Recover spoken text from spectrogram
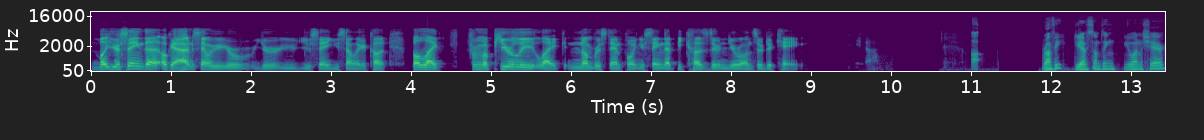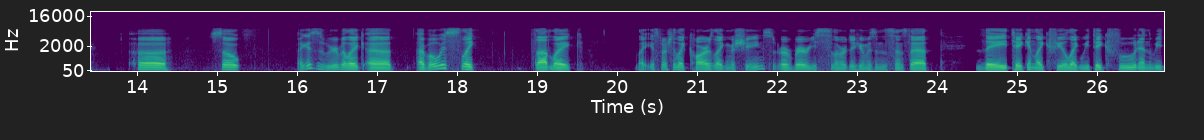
But you're saying that okay, I understand what you're you're you're you're saying. You sound like a cunt, but like from a purely like number standpoint, you're saying that because their neurons are decaying. Yeah. Uh, Rafi, do you have something you want to share? Uh, so I guess it's weird, but like, uh, I've always like thought like, like especially like cars, like machines, are very similar to humans in the sense that they take in like fuel, like we take food and we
